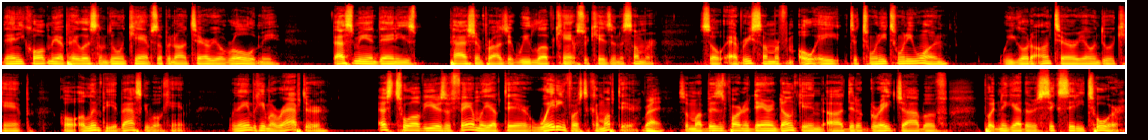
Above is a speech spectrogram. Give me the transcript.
Danny called me up. Hey, listen, I'm doing camps up in Ontario. Roll with me. That's me and Danny's passion project. We love camps for kids in the summer. So every summer from 08 to 2021, we go to Ontario and do a camp called Olympia Basketball Camp. When they became a Raptor, that's 12 years of family up there waiting for us to come up there. Right. So my business partner Darren Duncan uh, did a great job of putting together a six city tour.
